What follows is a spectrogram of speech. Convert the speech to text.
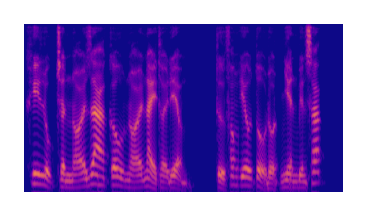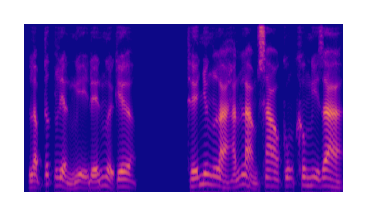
khi lục trần nói ra câu nói này thời điểm, tử phong yêu tổ đột nhiên biến sắc, lập tức liền nghĩ đến người kia thế nhưng là hắn làm sao cũng không nghĩ ra,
